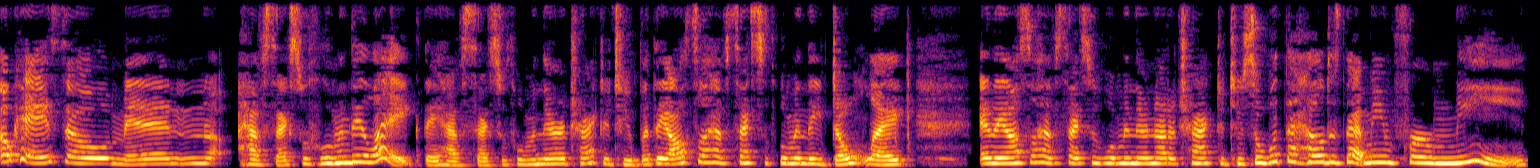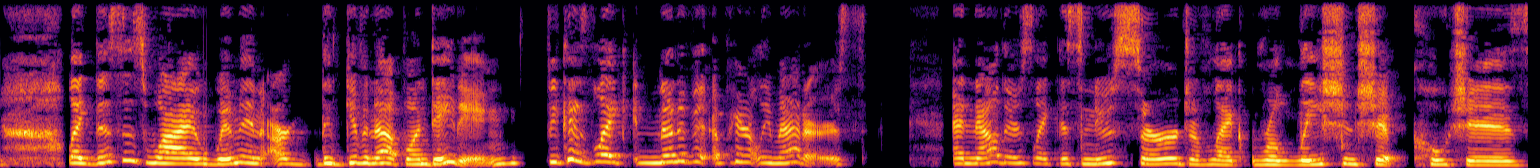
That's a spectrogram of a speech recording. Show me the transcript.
okay, so men have sex with women they like. They have sex with women they're attracted to, but they also have sex with women they don't like. And they also have sex with women they're not attracted to. So what the hell does that mean for me? Like this is why women are they've given up on dating because like none of it apparently matters. And now there's like this new surge of like relationship coaches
